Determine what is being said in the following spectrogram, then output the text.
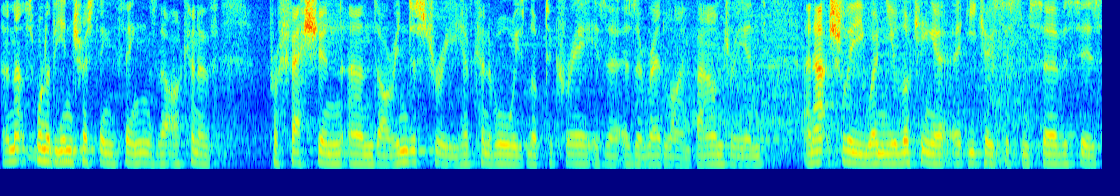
And that's one of the interesting things that our kind of profession and our industry have kind of always loved to create is a, as a red line boundary. And, and actually, when you're looking at, at ecosystem services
